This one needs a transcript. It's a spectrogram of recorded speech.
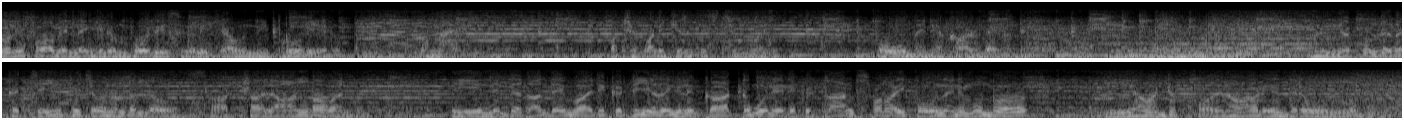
യൂണിഫോം ഇല്ലെങ്കിലും പോലീസ് കളിക്കാവും നീ പ്രൂവ് ചെയ്തു. നന്നായി. പക്ഷെ പണിക്കര് തിരിച്ചു വരും. പോകുന്നതിനേക്കാൾ വേഗത്തിൽ. നിന്നെ കൊണ്ട് ഇതൊക്കെ ചെയ്യിപ്പിച്ചവനുണ്ടല്ലോ. സാക്ഷാൽ ആണ്ടവൻ. നീ നിന്റെ തന്തയും വാരിക്കെട്ടി ഏതെങ്കിലും കാട്ടുമൂലയിലേക്ക് ട്രാൻസ്ഫർ ആയി പോകുന്നതിന് മുമ്പ് നീ അവന്റെ പതിനാറടിയന്തരം ഉള്ളും.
